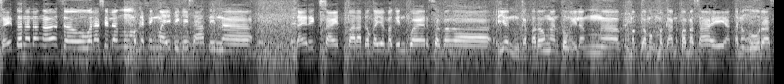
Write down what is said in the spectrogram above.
So ito na lang ha, so wala silang kasing maibigay sa atin na direct site para doon kayo mag-inquire sa mga, yun, katanungan kung ilang uh, mag, mag, magkano pamasahe at anong oras.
